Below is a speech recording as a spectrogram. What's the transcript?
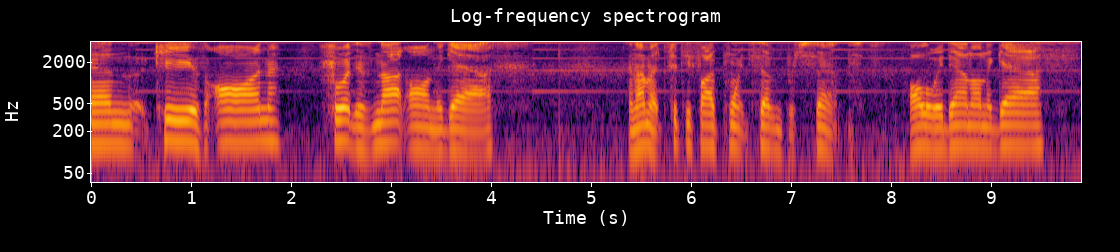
And key is on, foot is not on the gas, and I'm at 55.7%. All the way down on the gas,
